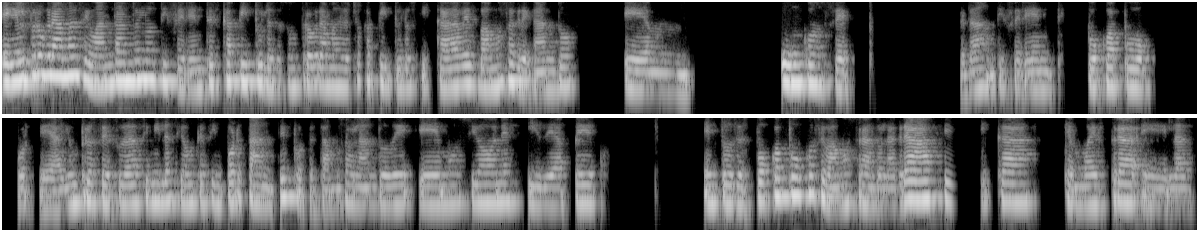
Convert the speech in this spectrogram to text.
En el programa se van dando en los diferentes capítulos, es un programa de ocho capítulos y cada vez vamos agregando eh, un concepto, ¿verdad? Diferente, poco a poco, porque hay un proceso de asimilación que es importante porque estamos hablando de emociones y de apego. Entonces, poco a poco se va mostrando la gráfica, que muestra eh, las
